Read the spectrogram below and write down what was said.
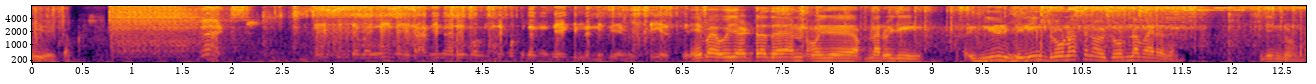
এই ব্যাকআপ এই ভাই ওই যে একটা দেন ওই যে আপনার ওই যে হিল হিলিং ড্রোন আছে না ওই ড্রোনটা মারা দেন। হিলিং ড্রোনটা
